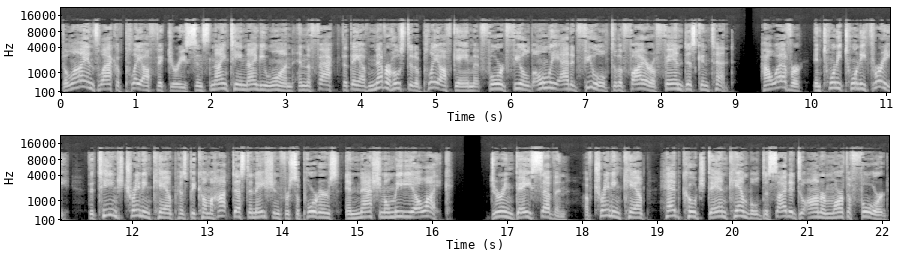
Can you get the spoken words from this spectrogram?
The Lions' lack of playoff victories since 1991 and the fact that they have never hosted a playoff game at Ford Field only added fuel to the fire of fan discontent. However, in 2023, the team's training camp has become a hot destination for supporters and national media alike. During day seven of training camp, head coach Dan Campbell decided to honor Martha Ford,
